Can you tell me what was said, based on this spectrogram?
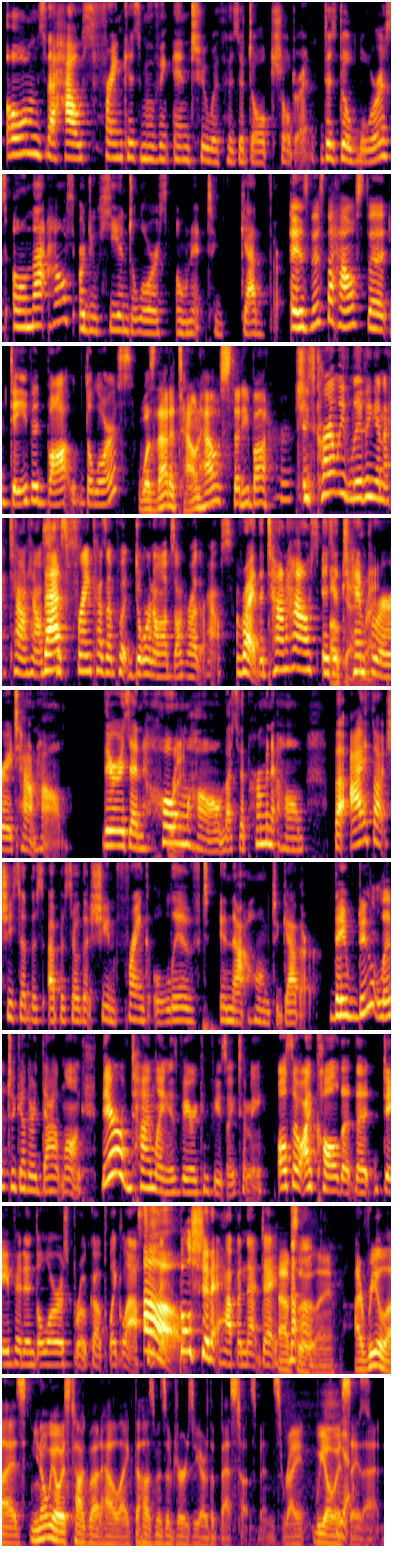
owns the house Frank is moving into with his adult children? Does Dolores own that house, or do he and Dolores own it together? Is this the house that David bought Dolores? Was that a townhouse that he bought her? She's currently living in a townhouse because That's- Frank hasn't put doorknobs on her other house. Right, the townhouse is Okay, a right. temporary townhome. There is an home Right. home, that's the permanent home. But I thought she said this episode that she and Frank lived in that home together. They didn't live together that long. Their timeline is very confusing to me. Also, I called it that David and Dolores broke up like last season. Oh. Bullshit, it happened that day. Nuh-uh. Absolutely. I realized, you know, we always talk about how like the husbands of Jersey are the best husbands, right? We always say that.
